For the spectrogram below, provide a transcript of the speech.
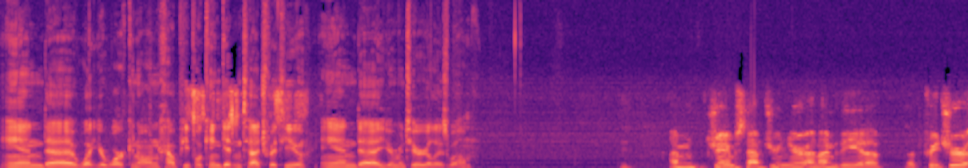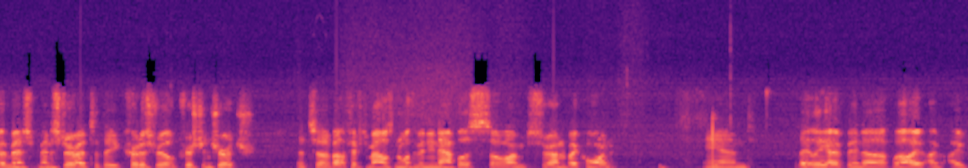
and uh, what you're working on, how people can get in touch with you and uh, your material as well. I'm James Snapp Jr., and I'm the, uh, the preacher, a minister at the Curtisville Christian Church. It's uh, about 50 miles north of Indianapolis, so I'm surrounded by corn. And lately, I've been uh, well. I, I, I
